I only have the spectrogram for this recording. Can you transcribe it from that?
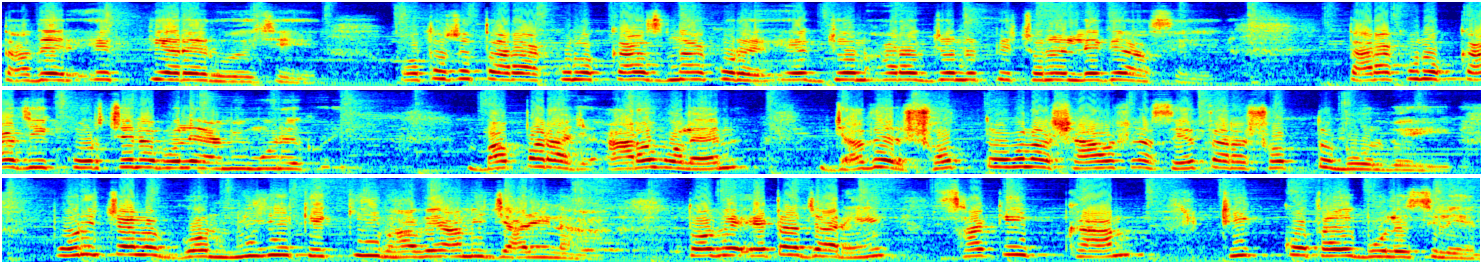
তাদের এখতিয়ারে রয়েছে। অথচ তারা কোনো কাজ না করে একজন আরেকজনের পেছনে লেগে আছে। তারা কোনো কাজই করছে না বলে আমি মনে করি। বাপ্পারাজ আরও বলেন, যাদের সত্য বলার সাহস আছে তারা সত্য বলবেই। পরিচালকগণ নিজেকে কীভাবে আমি জানি না। তবে এটা জানি, সাকিব খান ঠিক কথাই বলেছিলেন,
